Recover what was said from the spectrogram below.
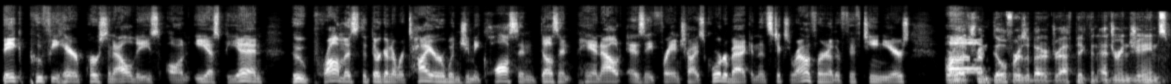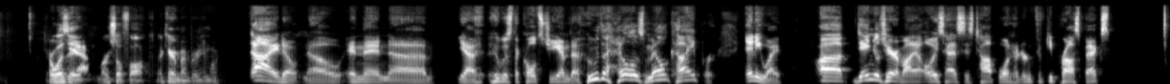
big poofy haired personalities on ESPN who promise that they're going to retire when Jimmy Clausen doesn't pan out as a franchise quarterback and then sticks around for another 15 years. Or that um, Trent Dilfer is a better draft pick than Edgerrin James. Or was yeah. it Marshall Faulk? I can't remember anymore. I don't know. And then, uh, yeah, who was the Colts GM? The who the hell is Mel Kiper? Anyway, uh, Daniel Jeremiah always has his top 150 prospects.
